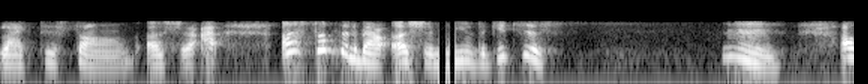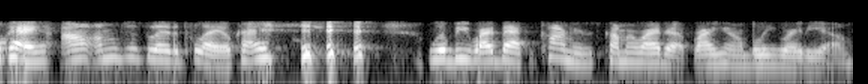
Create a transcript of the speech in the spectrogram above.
like this song, Usher. I, uh, something about Usher music. It just, hmm. Okay, i I'm just let it play. Okay. We'll be right back. Carmen is coming right up right here on Bling Radio.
